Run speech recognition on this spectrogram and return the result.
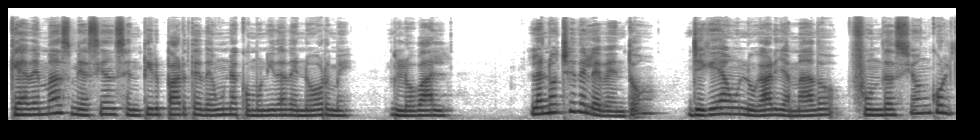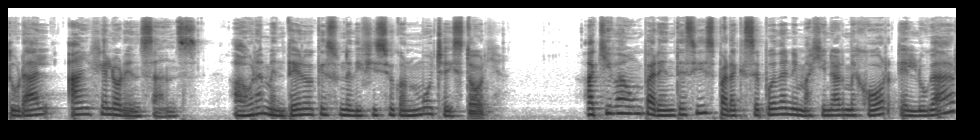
que además me hacían sentir parte de una comunidad enorme, global. La noche del evento llegué a un lugar llamado Fundación Cultural Ángel Lorenzans. Ahora me entero que es un edificio con mucha historia. Aquí va un paréntesis para que se puedan imaginar mejor el lugar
